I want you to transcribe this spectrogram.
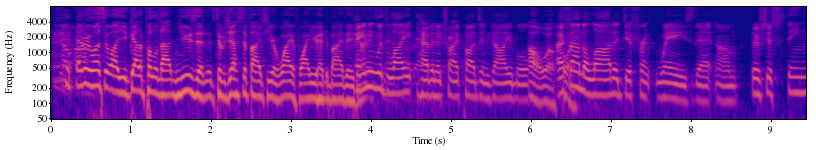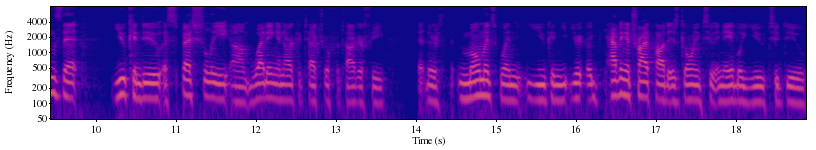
Every once in a while, you got to pull it out and use it to justify to your wife why you had to buy the Painting with light, having a tripod's invaluable. Oh, well, I found a lot of different ways that um, there's just things that you can do, especially um, wedding and architectural photography. That there's moments when you can. You're uh, having a tripod is going to enable you to do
